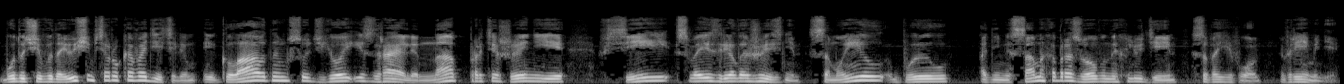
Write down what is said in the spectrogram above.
будучи выдающимся руководителем и главным судьей Израиля на протяжении всей своей зрелой жизни, Самуил был одним из самых образованных людей своего времени.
